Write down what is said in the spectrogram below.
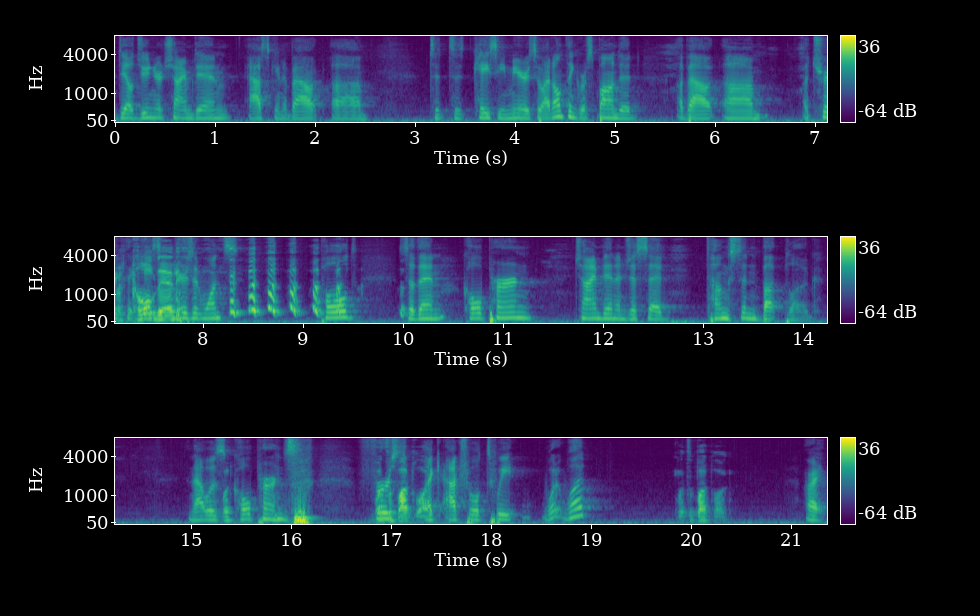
Dale Jr. chimed in asking about uh, to, to Casey Mears, who I don't think responded about um, a trick that Cole Casey did. Mears had once pulled. So then Cole Pearn chimed in and just said tungsten butt plug, and that was Cole Pearn's first like actual tweet. What what? What's a butt plug? All right.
